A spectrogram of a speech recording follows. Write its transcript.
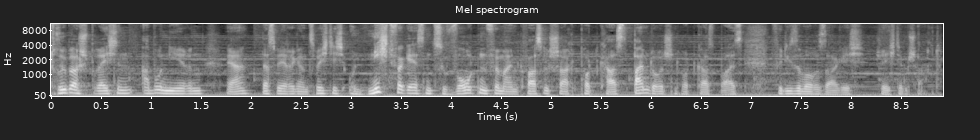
drüber sprechen, abonnieren. Ja, das wäre ganz wichtig. Und nicht vergessen zu voten für meinen Quasselschacht-Podcast beim Deutschen Podcastpreis. Für diese Woche sage ich Schicht im Schacht.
